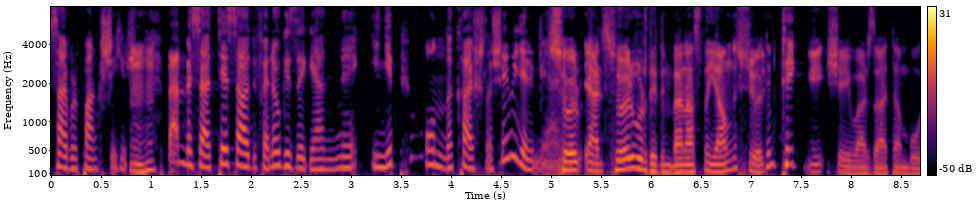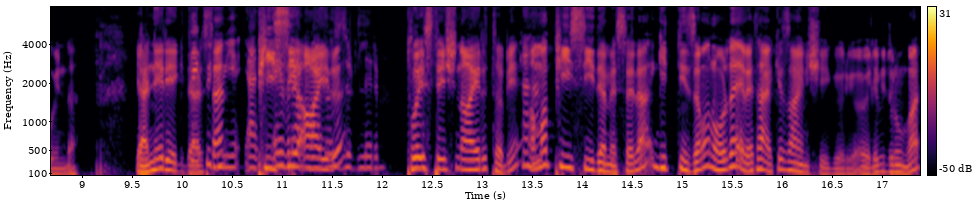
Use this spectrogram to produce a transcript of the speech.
Cyberpunk şehir. Hı hı. Ben mesela tesadüfen o gezegenine inip onunla karşılaşabilirim yani. Ser- yani server dedim ben aslında yanlış söyledim. Tek bir şey var zaten bu oyunda. Yani nereye Tek bir gidersen dünya- yani PC evren var, ayrı, Özür dilerim. PlayStation ayrı tabii Hı hı. ama PC'de mesela gittiğin zaman orada evet herkes aynı şeyi görüyor. Öyle bir durum var.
